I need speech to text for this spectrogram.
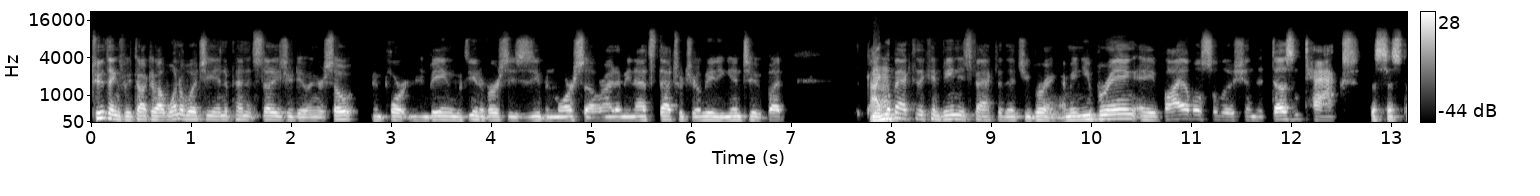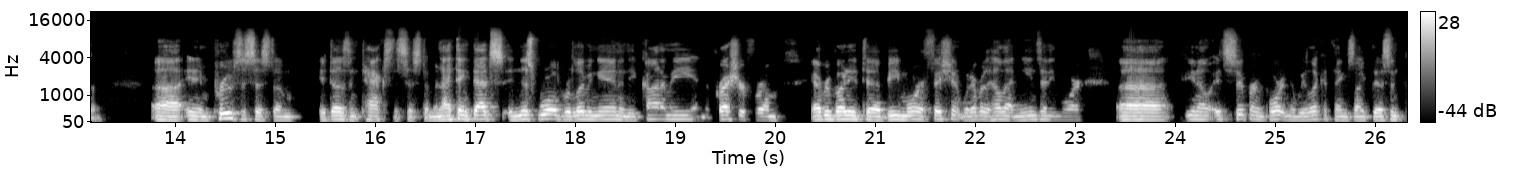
two things we talked about. One of which the independent studies you're doing are so important, and being with universities is even more so, right? I mean, that's that's what you're leading into. But mm-hmm. I go mm-hmm. back to the convenience factor that you bring. I mean, you bring a viable solution that doesn't tax the system. Uh, it improves the system it doesn't tax the system. And I think that's in this world we're living in and the economy and the pressure from everybody to be more efficient, whatever the hell that means anymore. Uh, you know, it's super important that we look at things like this. And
